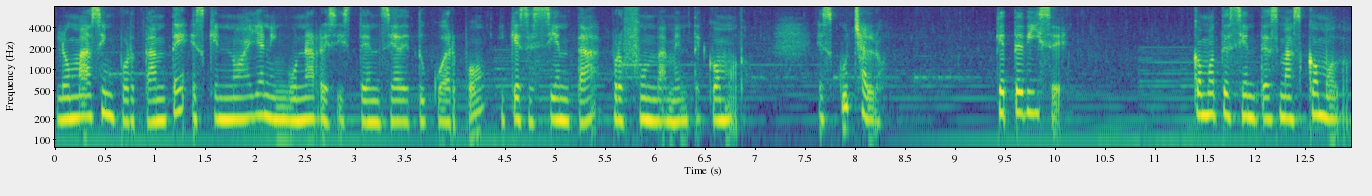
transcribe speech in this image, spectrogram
Lo más importante es que no haya ninguna resistencia de tu cuerpo y que se sienta profundamente cómodo. Escúchalo. ¿Qué te dice? ¿Cómo te sientes más cómodo?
